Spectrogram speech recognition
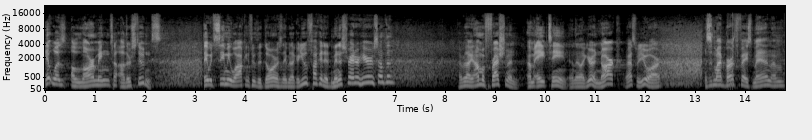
It was alarming to other students. They would see me walking through the doors and they'd be like, Are you a fucking administrator here or something? I'd be like, I'm a freshman. I'm 18. And they're like, You're a narc? That's what you are. This is my birth face, man. I'm,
